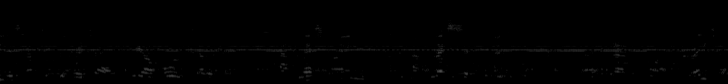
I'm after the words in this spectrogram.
readers have to figure it out. We are more intelligent and less naive and less sentimental than greater,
